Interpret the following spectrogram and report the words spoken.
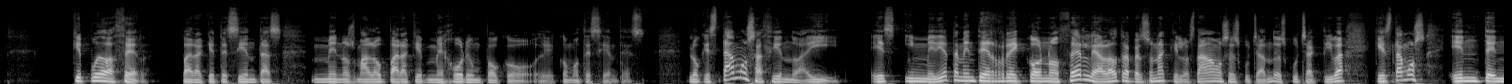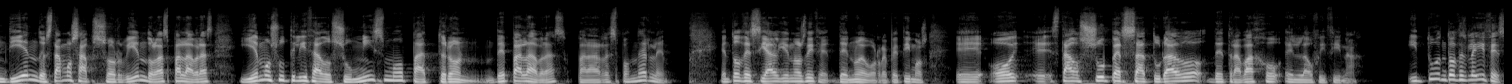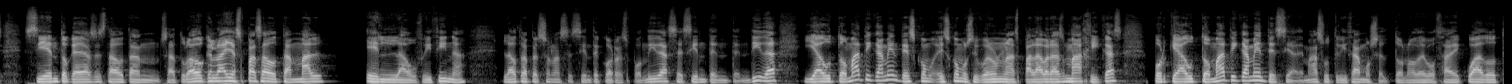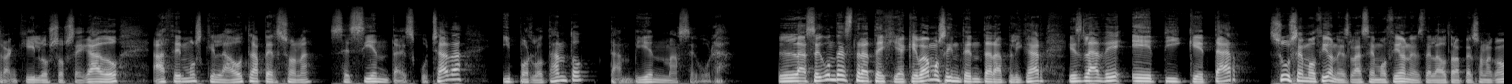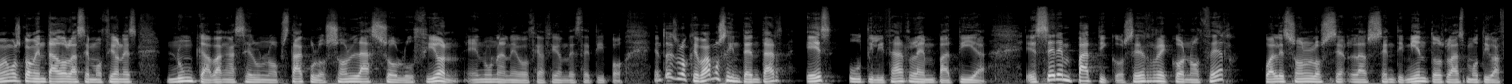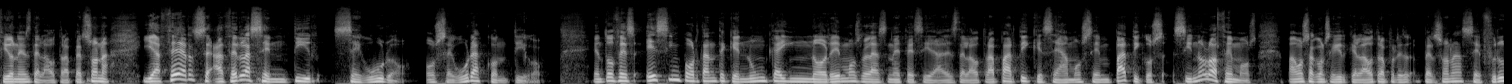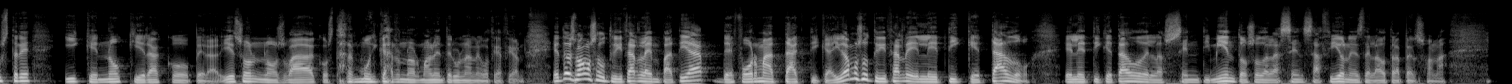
¿qué puedo hacer para que te sientas menos malo, para que mejore un poco eh, cómo te sientes? Lo que estamos haciendo ahí es inmediatamente reconocerle a la otra persona que lo estábamos escuchando, escucha activa, que estamos entendiendo, estamos absorbiendo las palabras y hemos utilizado su mismo patrón de palabras para responderle. Entonces, si alguien nos dice, de nuevo, repetimos, eh, hoy he estado súper saturado de trabajo en la oficina. Y tú entonces le dices, siento que hayas estado tan saturado, que lo hayas pasado tan mal, en la oficina, la otra persona se siente correspondida, se siente entendida y automáticamente es como, es como si fueran unas palabras mágicas, porque automáticamente, si además utilizamos el tono de voz adecuado, tranquilo, sosegado, hacemos que la otra persona se sienta escuchada y por lo tanto también más segura. La segunda estrategia que vamos a intentar aplicar es la de etiquetar sus emociones, las emociones de la otra persona. Como hemos comentado, las emociones nunca van a ser un obstáculo, son la solución en una negociación de este tipo. Entonces lo que vamos a intentar es utilizar la empatía. Es ser empáticos, es reconocer cuáles son los, sentimientos, las motivaciones de la otra persona y hacer, hacerla sentir seguro o segura contigo. Entonces es importante que nunca ignoremos las necesidades de la otra parte y que seamos empáticos. Si no lo hacemos, vamos a conseguir que la otra persona se frustre y que no quiera cooperar. Y eso nos va a costar muy caro normalmente en una negociación. Entonces vamos a utilizar la empatía de forma táctica y vamos a utilizar el etiquetado, el etiquetado de los sentimientos o de las sensaciones de la otra persona.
